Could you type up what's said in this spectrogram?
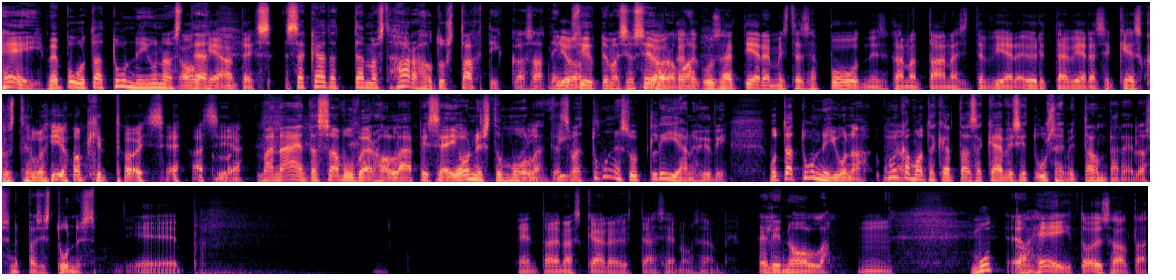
Hei, me puhutaan tunnin junasta. Okei, ja anteeksi. Sä käytät tämmöistä harhautustaktiikkaa, sä oot niin Joo. siirtymässä jo Joo, seuraavaan. kato, kun sä et tiedä, mistä sä puhut, niin se kannattaa aina sitten viedä, yrittää viedä se keskustelu johonkin toiseen asiaan. Mä näen tämän savuverhon läpi, se ei onnistu mulle. Että mä tunnen sut liian hyvin. Mutta tunnin juna, kuinka No. monta kertaa sä kävisit useammin Tampereelle, jos sinne pääsis tunnissa? Ee, pff. En taida käydä yhtään sen useammin. Eli nolla. Mm. Mutta Joo. hei, toisaalta,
